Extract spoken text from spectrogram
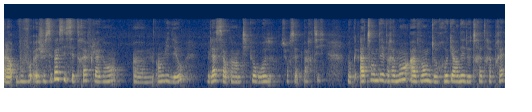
Alors, je ne sais pas si c'est très flagrant euh, en vidéo, mais là c'est encore un petit peu rose sur cette partie. Donc attendez vraiment avant de regarder de très très près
